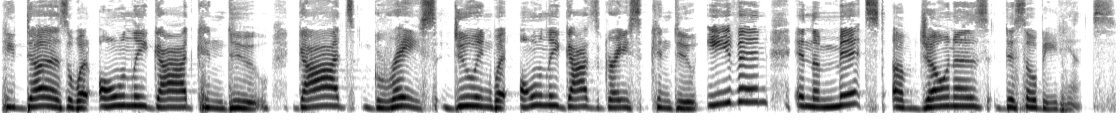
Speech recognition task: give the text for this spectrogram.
He does what only God can do. God's grace doing what only God's grace can do, even in the midst of Jonah's disobedience.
